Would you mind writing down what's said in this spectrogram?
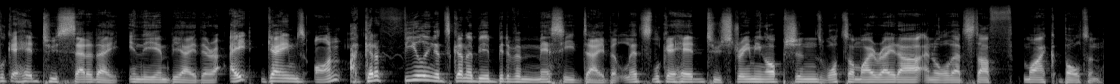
look ahead to Saturday in the NBA. There are eight games on. I get a feeling it's going to be a bit of a messy day, but let's look ahead to streaming options, what's on my radar, and all that stuff. Mike Bolton.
